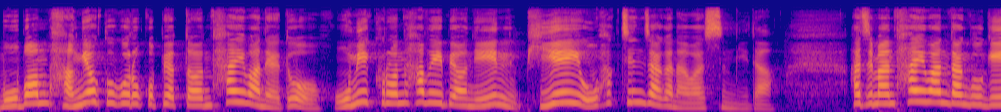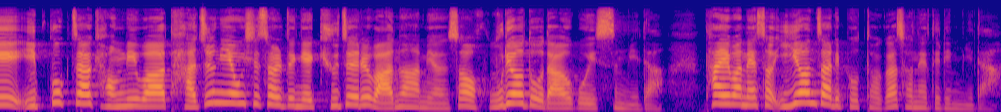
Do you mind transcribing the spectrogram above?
모범 방역국으로 꼽혔던 타이완에도 오미크론 하위 변이인 BA5 확진자가 나왔습니다. 하지만 타이완 당국이 입국자 격리와 다중이용 시설 등의 규제를 완화하면서 우려도 나오고 있습니다. 타이완에서 이현자 리포터가 전해드립니다.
